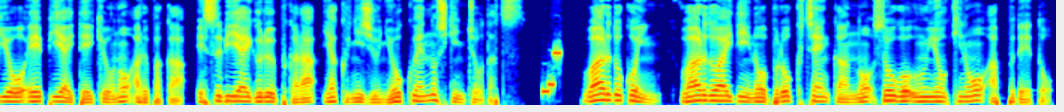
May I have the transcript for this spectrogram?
引用 API 提供のアルパカ、SBI グループから約22億円の資金調達。ワールドコイン、ワールド ID のブロックチェーン間の相互運用機能をアップデート。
